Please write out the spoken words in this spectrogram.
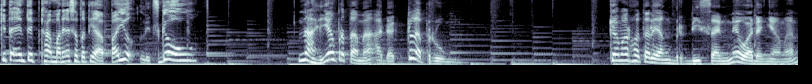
Kita intip kamarnya seperti apa yuk, let's go! Nah, yang pertama ada club room. Kamar hotel yang berdesain mewah dan nyaman,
